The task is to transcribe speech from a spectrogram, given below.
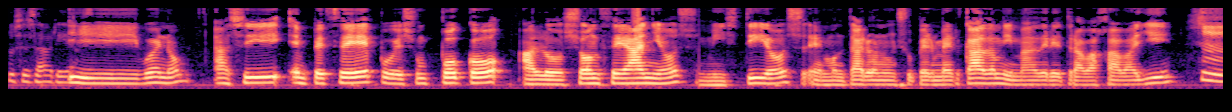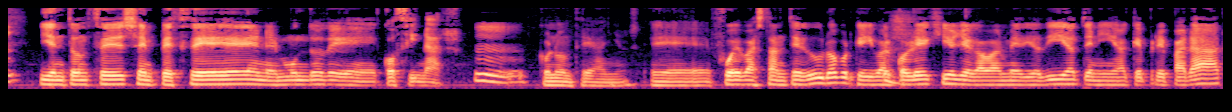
No se sabría. Y bueno, así empecé pues un poco a los 11 años. Mis tíos eh, montaron un supermercado, mi madre trabajaba allí. Hmm, Y entonces empecé en el mundo de cocinar hmm. con 11 años. Eh, fue bastante duro porque iba al colegio, llegaba al mediodía, tenía que preparar,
